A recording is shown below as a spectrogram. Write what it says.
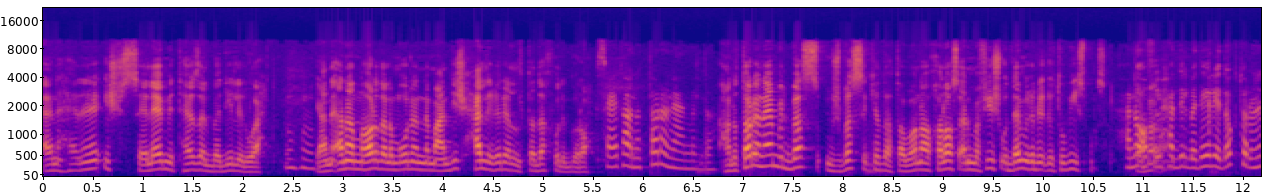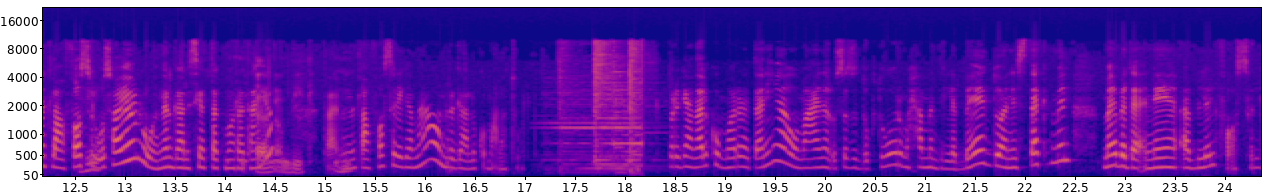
أنا هناقش سلامة هذا البديل الواحد. يعني أنا النهارده لما أقول إن ما عنديش حل غير التدخل الجراحي ساعتها هنضطر نعمل ده هنضطر نعمل بس مش بس كده طب أنا خلاص أنا ما فيش قدامي غير الأتوبيس مثلا هنقف لحد البداية يا دكتور ونطلع فاصل قصير وهنرجع لسيادتك مرة تانية. أهلا بيك. طيب نطلع فاصل يا جماعة ونرجع لكم على طول. ورجعنا لكم مرة تانية ومعانا الأستاذ الدكتور محمد اللباد وهنستكمل ما بدأناه قبل الفاصل.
